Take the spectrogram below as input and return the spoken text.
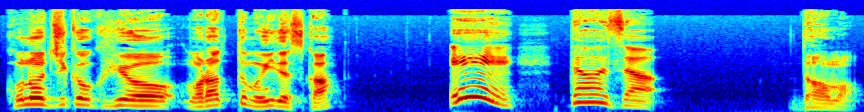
この時刻表もらってもいいですか？ええ、どうぞ。どうも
